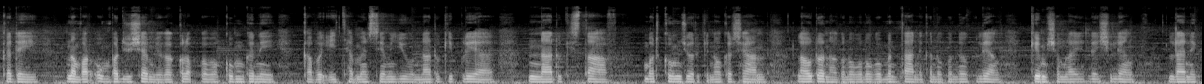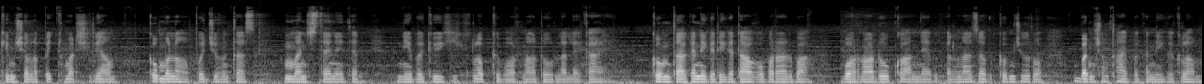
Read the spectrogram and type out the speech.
kadai nomor empat jusham ya ke klub ke kum ke ni ka ithamen sem yu nadu ki player nadu ki staff mat kum jor ki noker chan laudon ha kono kono bentan kono kono kliang kim sham lai shiliang lane kim sham la kmar shiliang kumala po Juventus Manchester United ni bagi ki klub ke Bernardo la lekai kum ta kani kadi kata ko parar ba Bernardo ko ne kal na zab kum juro ban shong thai pa kani ka klam.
